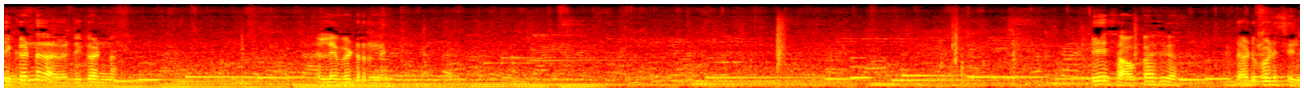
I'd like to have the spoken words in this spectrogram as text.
तिकडनं जाऊया तिकडनं. एलिव्हेटरने ते सावकाश का धडपडशील.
